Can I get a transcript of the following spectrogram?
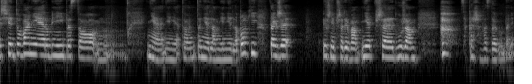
y, świętowanie, robienie imprez, to mm, nie, nie, nie, to, to nie dla mnie, nie dla Polki, także już nie przerywam, nie przedłużam. Zapraszam Was do oglądania.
